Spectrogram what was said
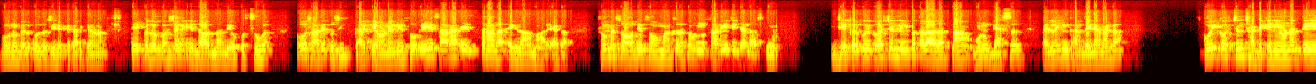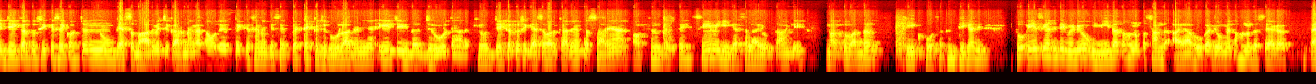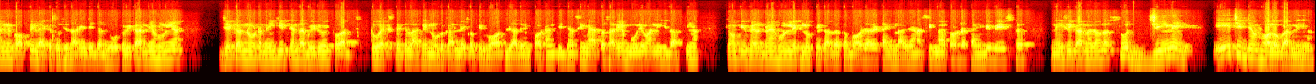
ਉਹਨੂੰ ਬਿਲਕੁਲ ਤੁਸੀਂ ਹਿੱਟ ਕਰਕੇ ਆਉਣਾ। ਤੇ ਇੱਕ ਦੋ ਕੁਐਸਚਨ ਇਦਾਂ ਉਦਾਂ ਦੇ ਉਹ ਪੁੱਛੂਗਾ। ਉਹ ਸਾਰੇ ਤੁਸੀਂ ਕਰਕੇ ਆਉਣੇ ਨੇ। ਸੋ ਇਹ ਸਾਰਾ ਇਸ ਤਰ੍ਹਾਂ ਦਾ ਐਗਜ਼ਾਮ ਆ ਰਿਹਾ ਹੈਗਾ। ਸੋ ਮੈਂ 100 ਦੇ 100 ਮਾਰਕਸ ਦਾ ਤੁਹਾਨੂੰ ਸਾਰੀਆਂ ਚੀਜ਼ਾਂ ਦੱਸਤੀਆਂ ਜੇਕਰ ਕੋਈ ਕੁਐਸਚਨ ਨਹੀਂ ਪਤਾ ਲੱਗਦਾ, ਤਾਂ ਉਹਨੂੰ ਗੈਸ ਪਹਿਲਾਂ ਹੀ ਕਰਦੇ ਜਾਣਾਗਾ। ਕੋਈ ਕੁਐਸਚਨ ਛੱਡ ਕੇ ਨਹੀਂ ਆਉਣਾ ਤੇ ਜੇਕਰ ਤੁਸੀਂ ਕਿਸੇ ਕੁਐਸਚਨ ਨੂੰ ਗੈਸ ਬਾਅਦ ਵਿੱਚ ਕਰਨਾਗਾ, ਤਾਂ ਉਹਦੇ ਉੱਤੇ ਕਿਸੇ ਨਾ ਕਿਸੇ ਉੱਤੇ ਟਿਕ ਜ਼ਰੂਰ ਲਾ ਦੇਣੀ ਹੈ ਇਹ ਚੀਜ਼ ਦਾ ਜ਼ਰੂਰ ਧਿਆਨ ਰੱਖਿਓ। ਜੇਕਰ ਤੁਸੀਂ ਗੈਸ ਵਰਕ ਕਰ ਰਹੇ ਹੋ, ਤਾਂ ਸਾਰਿਆਂ ਆਪਸ਼ਨ ਦੇ ਉੱਤੇ ਸੇਮ ਹੀ ਗੈਸ ਲਾਇਓ, ਤਾਂ ਕਿ ਵੱਧ ਤੋਂ ਵੱਧ ਠੀਕ ਹੋ ਸਕਣ, ਠੀਕ ਹੈ ਜੀ? ਸੋ ਇਹ ਸੀ ਅੱਜ ਦੀ ਵੀਡੀਓ ਉਮੀਦ ਆ ਤੁਹਾਨੂੰ ਪਸੰਦ ਆਇਆ ਹੋਊਗਾ। ਜੋ ਮੈਂ ਤੁਹਾਨੂੰ ਦੱਸਿਆ ਹੈਗਾ ਪੈਨ ਕਾਪੀ ਲੈ ਕੇ ਤੁਸੀਂ ਸਾਰੀਆਂ ਚੀਜ਼ਾਂ ਨੋਟ ਵੀ ਕਰ ਲਈਆਂ ਹੋਣੀਆਂ। ਜੇਕਰ ਨੋਟ ਨਹੀਂ ਕੀਤੀਆਂ ਤਾਂ ਵੀਡੀਓ ਇੱਕ ਵਾਰ 2x ਤੇ ਚਲਾ ਕੇ ਨੋਟ ਕਰ ਲਈ ਕਿਉਂਕਿ ਬਹੁਤ ਜ਼ਿਆਦਾ ਇੰਪੋਰਟੈਂਟ ਚੀਜ਼ਾਂ ਸੀ। ਮੈਂ ਤਾਂ ਸਾਰੀਆਂ ਮੂੰਹ ਜ਼ਬਾਨੀ ਹੀ ਦੱਸਤੀਆਂ, ਕਿਉਂਕਿ ਫਿਰ ਮੈਂ ਹੁਣ ਲਿਖ ਲੁੱਕ ਕੇ ਕਰਦਾ ਤਾਂ ਬਹੁਤ ਜ਼ਿਆਦਾ ਟਾਈਮ ਲੱਗ ਜਾਣਾ ਸੀ। ਮੈਂ ਤੁਹਾਡਾ ਟਾਈਮ ਵੀ ਵੇਸਟ ਨਹੀਂ ਸੀ ਕਰਨਾ ਚਾਹੁੰਦਾ। ਸੋ ਜਿਹਨੇ ਇਹ ਚੀਜ਼ਾਂ ਫੋਲੋ ਕਰ ਲਈਆਂ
